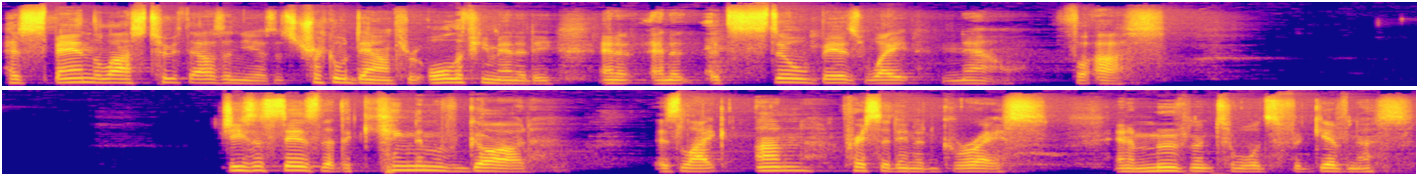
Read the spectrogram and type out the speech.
has spanned the last 2,000 years. It's trickled down through all of humanity, and it, and it, it still bears weight now for us. Jesus says that the kingdom of God is like unprecedented grace and a movement towards forgiveness.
